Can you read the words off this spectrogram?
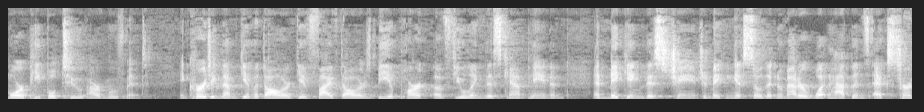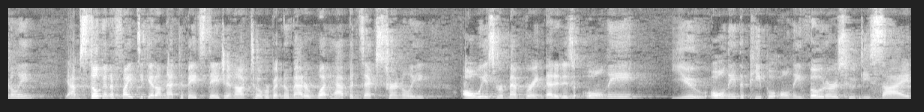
more people to our movement, encouraging them, give a dollar, give five dollars, be a part of fueling this campaign and, and making this change and making it so that no matter what happens externally, I'm still going to fight to get on that debate stage in October, but no matter what happens externally, always remembering that it is only you, only the people, only voters who decide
